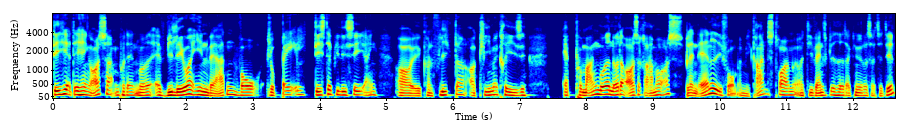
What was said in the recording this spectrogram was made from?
det her det hænger også sammen på den måde, at vi lever i en verden, hvor global destabilisering og øh, konflikter og klimakrise er på mange måder noget, der også rammer os, blandt andet i form af migrantstrømme og de vanskeligheder, der knytter sig til det,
